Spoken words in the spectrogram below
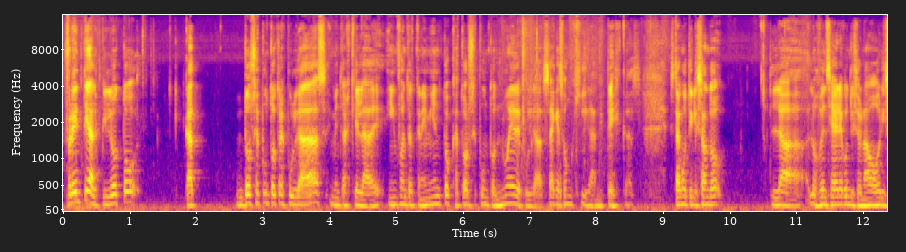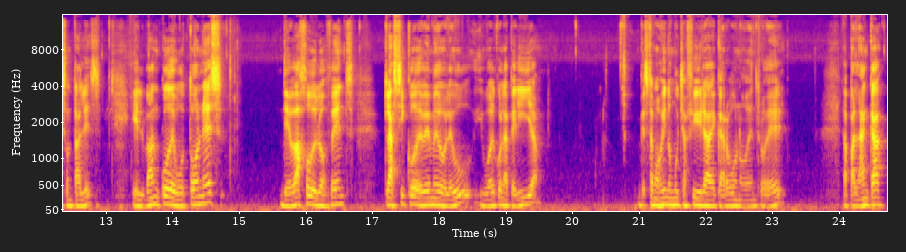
frente al piloto 12.3 pulgadas, mientras que la de infoentretenimiento 14.9 pulgadas, o sea que son gigantescas. Están utilizando los vents de aire acondicionado horizontales el banco de botones debajo de los vents clásico de BMW, igual con la perilla. Estamos viendo mucha fibra de carbono dentro de él. La palanca,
